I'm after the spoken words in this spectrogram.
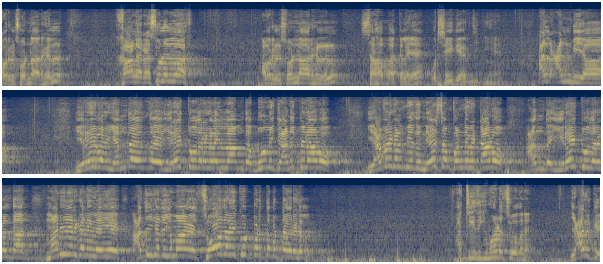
அவர்கள் சொன்னார்கள் ஹால ரசூலுல்லா அவர்கள் சொன்னார்கள் சஹாபாக்களே ஒரு செய்தி அறிஞ்சிக்கிங்க. அல் அன்பியா இறைவர் எந்த எந்த இறை தூதர்களை எல்லாம் இந்த பூமிக்கு அனுப்பினானோ எவர்கள் மீது நேசம் கொண்டு விட்டானோ அந்த இறை தூதர்கள் தான் மனிதர்களிலேயே அதிக அதிகமாக சோதனைக்கு உட்படுத்தப்பட்டவர்கள். அதிக அதிகமான சோதனை. யாருக்கு?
